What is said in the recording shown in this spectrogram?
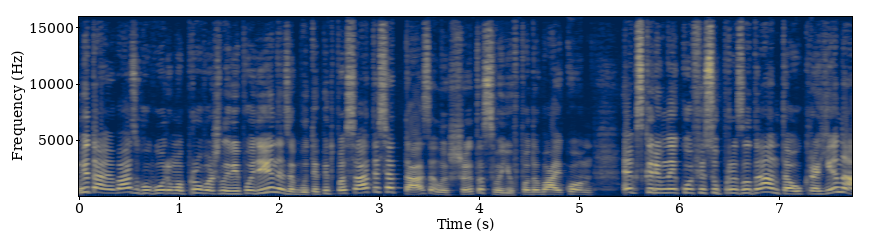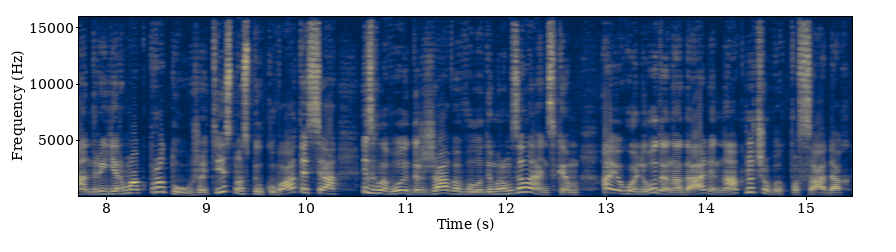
Вітаю вас! Говоримо про важливі події. Не забудьте підписатися та залишити свою вподобайку. Екс-керівник офісу президента України Андрій Єрмак продовжує тісно спілкуватися із главою держави Володимиром Зеленським, а його люди надалі на ключових посадах.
